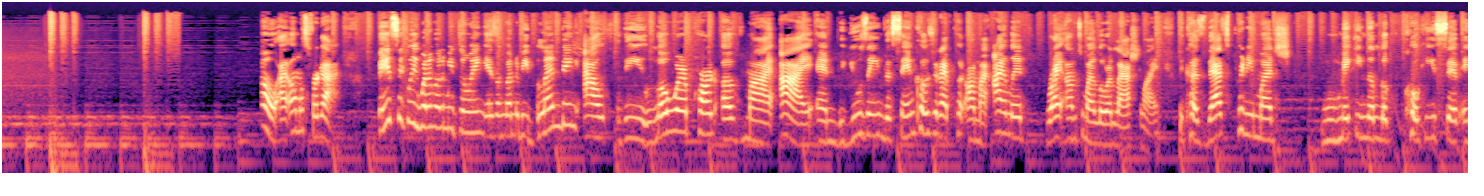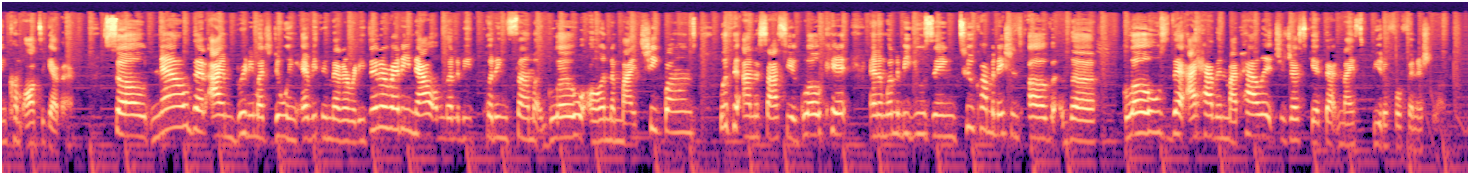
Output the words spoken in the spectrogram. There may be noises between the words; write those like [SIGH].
Oh, I almost forgot. Basically, what I'm going to be doing is I'm going to be blending out the lower part of my eye and using the same colors that I put on my eyelid right onto my lower lash line because that's pretty much making the look cohesive and come all together. So now that I'm pretty much doing everything that I already did already, now I'm going to be putting some glow on my cheekbones with the Anastasia Glow Kit. And I'm going to be using two combinations of the glows that I have in my palette to just get that nice beautiful finish look.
